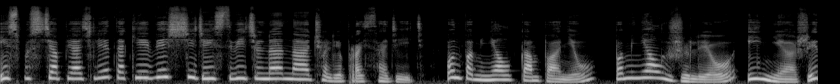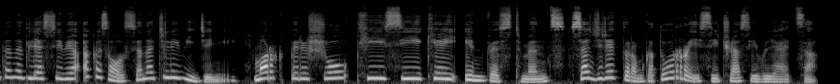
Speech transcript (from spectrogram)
И спустя пять лет такие вещи действительно начали происходить. Он поменял компанию, поменял жилье и неожиданно для себя оказался на телевидении. Марк перешел TCK Investments, со директором которой сейчас является.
